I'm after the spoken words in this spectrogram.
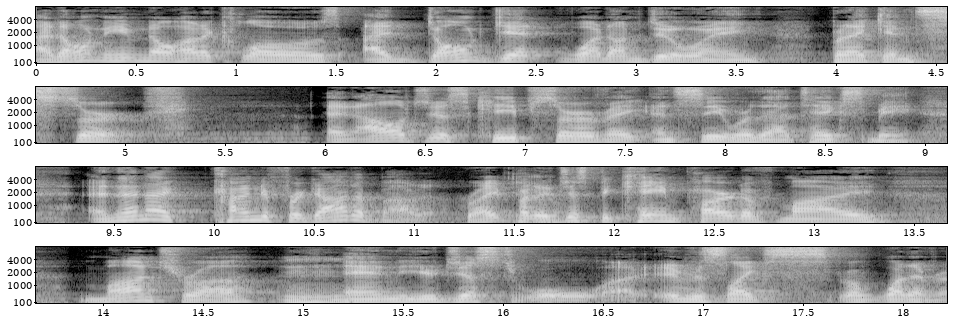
I don't even know how to close. I don't get what I'm doing, but I can serve. And I'll just keep serving and see where that takes me. And then I kind of forgot about it, right? But it just became part of my mantra Mm-hmm. and you just it was like whatever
